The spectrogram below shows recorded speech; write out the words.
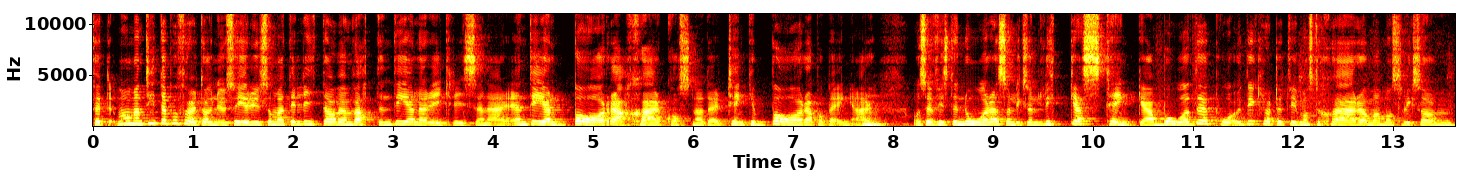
För att om man tittar på företag nu så är det ju som att det är lite av en vattendelare i krisen här. En del bara skär kostnader, tänker bara på pengar. Mm. Och sen finns det några som liksom lyckas tänka både på, det är klart att vi måste skära och man måste liksom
